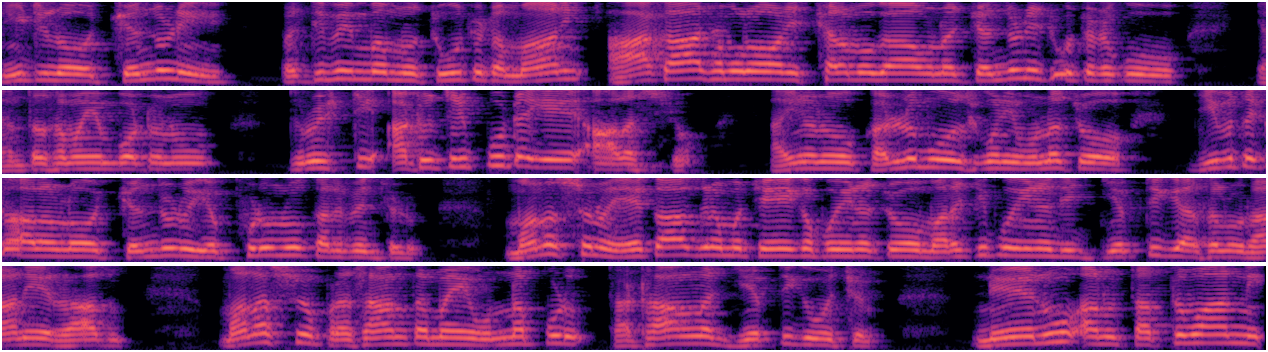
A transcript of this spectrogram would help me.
నీటిలో చంద్రుని ప్రతిబింబమును చూచుట మాని ఆకాశములో నిశ్చలముగా ఉన్న చంద్రుని చూచుటకు ఎంత సమయం పట్టును? దృష్టి అటు త్రిప్పుటయే ఆలస్యం. అయినను కళ్ళు మూసుకొని ఉన్నచో జీవితకాలంలో చంద్రుడు ఎప్పుడూ కనిపించడు. మనస్సును ఏకాగ్రము చేయకపోయినచో మరచిపోయినది జ్ఞప్తికి అసలు రానే రాదు. మనస్సు ప్రశాంతమై ఉన్నప్పుడు తఠాలన జ్ఞప్తికి వచ్చును. నేను అను తత్వాన్ని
